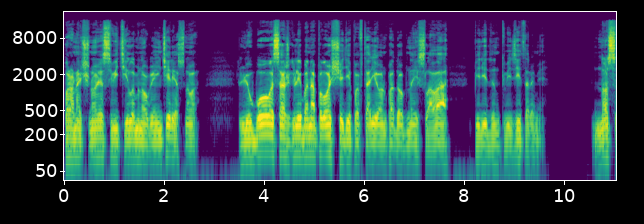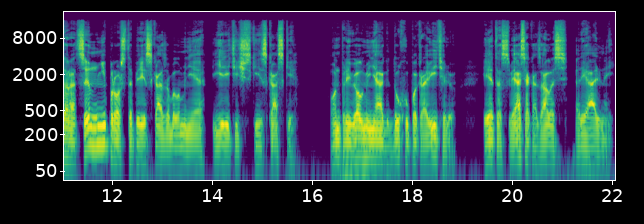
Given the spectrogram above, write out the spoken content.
Про ночное светило много интересного. Любого сожгли бы на площади, повторил он подобные слова перед инквизиторами. Но Сарацин не просто пересказывал мне еретические сказки. Он привел меня к духу-покровителю, и эта связь оказалась реальной.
